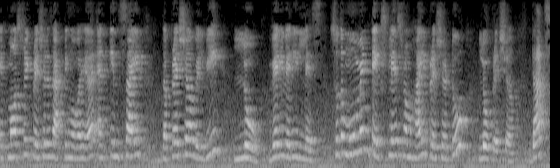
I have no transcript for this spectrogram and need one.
atmospheric pressure is acting over here and inside the pressure will be low, very very less. So the movement takes place from high pressure to low pressure. That's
